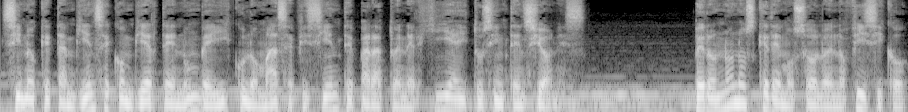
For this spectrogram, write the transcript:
sino que también se convierte en un vehículo más eficiente para tu energía y tus intenciones. Pero no nos quedemos solo en lo físico,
